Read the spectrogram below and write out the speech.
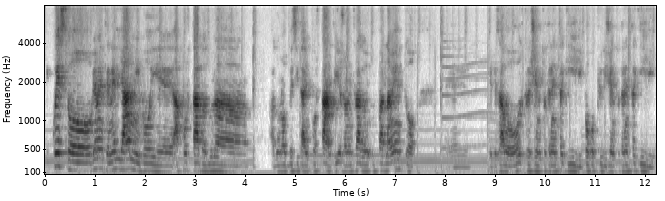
e questo ovviamente negli anni poi eh, ha portato ad una ad un'obesità importante. Io sono entrato in Parlamento eh, che pesavo oltre 130 kg, poco più di 130 kg.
